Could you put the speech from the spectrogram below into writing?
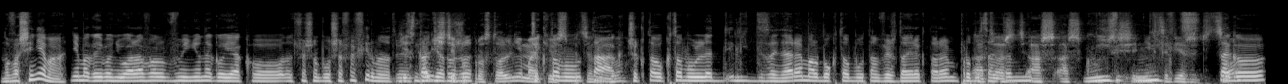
No właśnie nie ma. Nie ma Gabe'a Newella wymienionego jako, znaczy przepraszam, był szefem firmy, natomiast nie chodzi o to, że... po prostu, ale nie ma jakiegoś był, Tak, czy kto, kto był lead, lead designerem, albo kto był tam, wiesz, dyrektorem, producentem. Aż, aż, aż kurczę się nie chce wierzyć, co? tego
